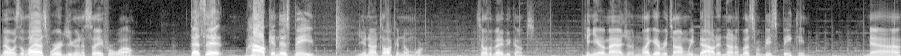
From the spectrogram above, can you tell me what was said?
that was the last words you're going to say for a while. That's it. How can this be? You're not talking no more till the baby comes. Can you imagine? Like every time we doubted, none of us would be speaking. Yeah.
